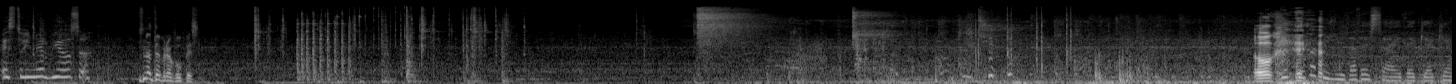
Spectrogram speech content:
Estoy nerviosa. No te preocupes. Ok. ¿Qué probabilidades hay de que a quien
